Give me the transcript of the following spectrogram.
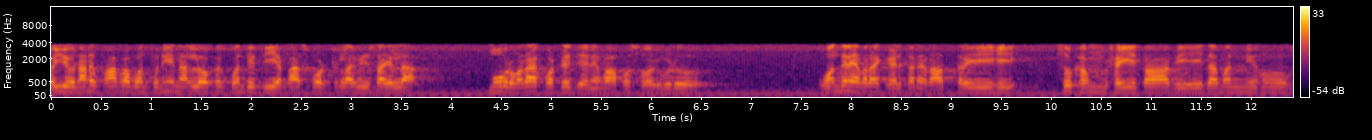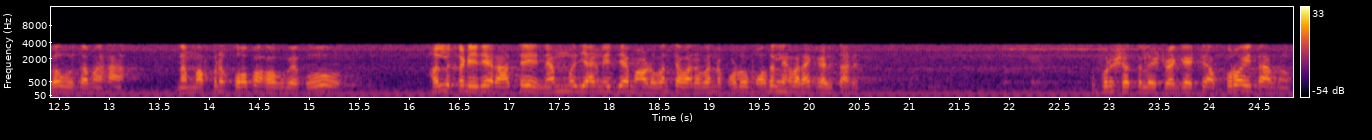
ಅಯ್ಯೋ, ನನಗೆ ಪಾಪ ಬಂತು. ನೀ ನನ್ನ ಲೋಕಕ್ಕೆ ಬಂದಿದ್ದೀಯ? ಪಾಸ್ಪೋರ್ಟ್ ಇಲ್ಲ ವೀಸಾ ಇಲ್ಲ. ಮೂರು ವರ ಕೊಟ್ಟಿದ್ದೇನೆ, ವಾಪಸ್ ಹೋಗಿಬಿಡು. ಒಂದನೇ ವರ ಕೇಳ್ತಾನೆ ರಾತ್ರಿ ಸುಖಂ ಶಯಿತ ವೀದಮನ್ಯು ಗೌತಮ. ನಮ್ಮಪ್ಪನ ಕೋಪ ಹೋಗಬೇಕು. ಹಲ್ಲು ಕಡಿದೆ ರಾತ್ರಿ, ನೆಮ್ಮದಿಯಾಗಿ ನಿದ್ದೆ ಮಾಡುವಂತೆ ವರವನ್ನು ಕೊಡು, ಮೊದಲನೇ ವರ ಕೇಳ್ತಾನೆ. ಉಪನಿಷತ್ತಲ್ಲಿ ಎಷ್ಟು ವ್ಯಂಗ್ಯ ಪುರೋಹಿತ ಅವನು.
